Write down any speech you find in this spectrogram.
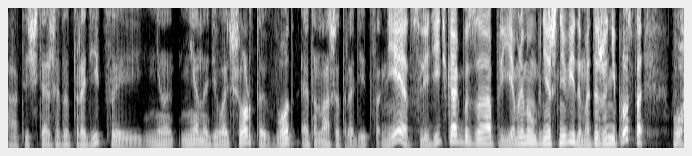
А ты считаешь это традицией не, не надевать шорты? Вот это наша традиция. Нет, следить как бы за приемлемым внешним видом. Это же не просто «О,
